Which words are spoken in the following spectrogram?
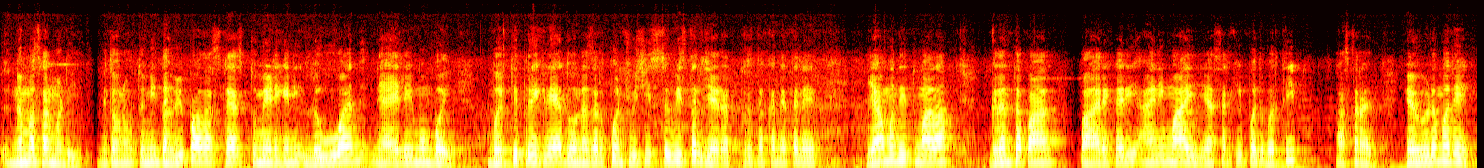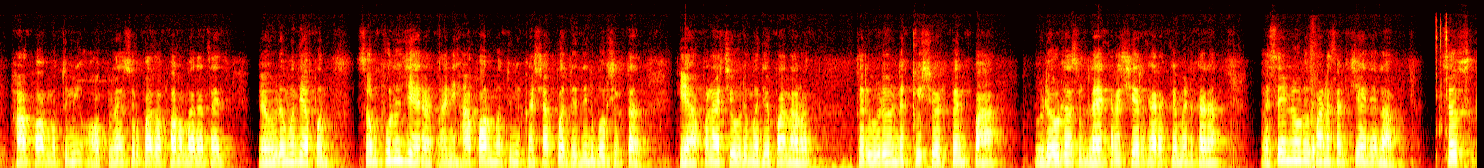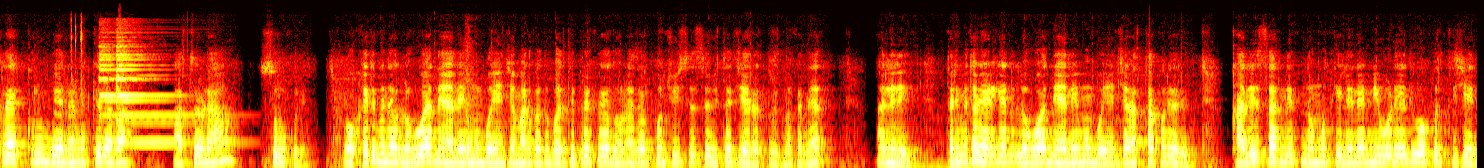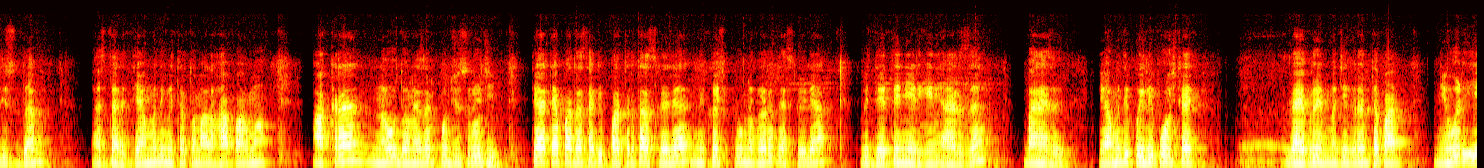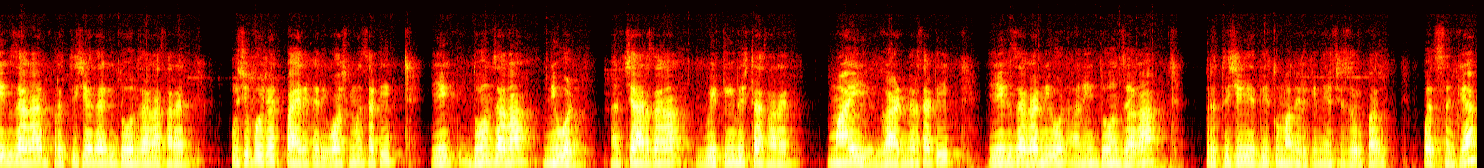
नमस्कार मंडळी. मित्रांनो तुम्ही दहावी पास असल्यास तुम्ही या ठिकाणी लघुवाद न्यायालय मुंबई भरती प्रक्रिया दोन हजार पंचवीसची सविस्तर जाहिरात प्रसिद्ध करण्यात आली आहेत यामध्ये तुम्हाला ग्रंथपाल पहारेकरी आणि माई यासारखी पदभरती असणार आहेत. या व्हिडिओमध्ये हा फॉर्म तुम्ही ऑफलाईन स्वरूपाचा फॉर्म भरायचा आहे. या व्हिडिओमध्ये आपण संपूर्ण जाहिरात आणि हा फॉर्म तुम्ही कशा पद्धतीने भरू शकतात हे आपण आजच्या व्हिडिओमध्ये पाहणार आहोत. तर व्हिडिओ नक्की शेवटपर्यंत पहा. व्हिडिओला लाईक करा शेअर करा कमेंट करा. असे व्हिडिओ पाहण्यासाठी चॅनलला सबस्क्राईब करून बेल नक्की दाबा. आजचा वेळा हा सुरू करूया. ओके तर मित्रांनो लघुवाद न्यायालय मुंबई यांच्या मार्फत भरती प्रक्रिया दोन हजार पंचवीस ते सविस्तर जाहिरात प्रयत्न करण्यात आलेली आहे. तर मित्रांनो या ठिकाणी लघुवाद न्यायालय मुंबई यांच्या आस्थापनेवरील खालील सारणीत नमूद केलेल्या निवड यादी व प्रतीची यादी सुद्धा असणार आहे. त्यामध्ये मित्रांनो तुम्हाला हा फॉर्म अकरा नऊ दोन हजार पंचवीस रोजी त्या त्या पदासाठी पात्रता असलेल्या निकष पूर्ण करत असलेल्या विद्यार्थ्यांनी या ठिकाणी अर्ज भरायचा आहे. यामध्ये पहिली पोस्ट आहेत लायब्ररी म्हणजे ग्रंथपाल. निवड एक जागा प्रतिष्ठा जागी दोन जागा असणार आहेत. पुढची पोस्ट आहेत पायरेकरी वॉचमनसाठी एक दोन जागा निवड आणि चार जागा वेटिंग लिस्ट असणार आहेत. माई गार्डनरसाठी एक जागा निवड आणि दोन जागा प्रतिष्ठा यादी तुम्हाला लिखित ठिकाणी स्वरूपात पदसंख्या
